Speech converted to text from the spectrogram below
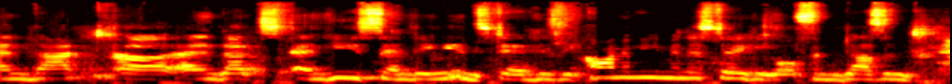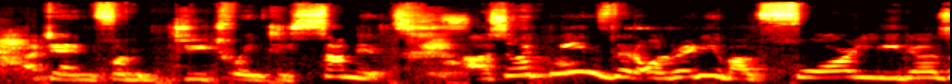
and that uh, and that's and he's sending instead his economy minister. He often doesn't attend for the G20 summits. Uh, so it means that already about four leaders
